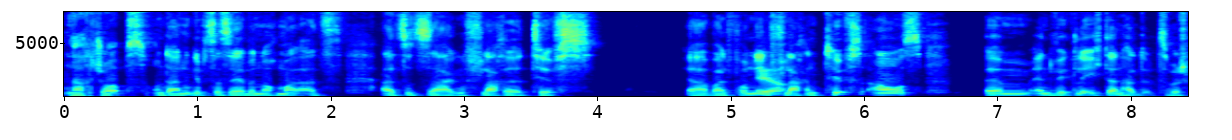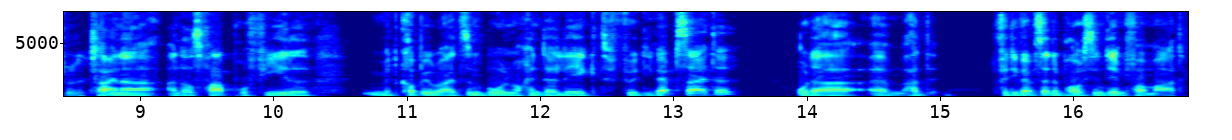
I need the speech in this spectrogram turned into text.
nach Jobs und dann gibt's dasselbe noch mal als als sozusagen flache TIFFs. Ja, weil von den Ja, flachen TIFFs aus, ähm, entwickle ich dann halt zum Beispiel kleiner, anderes Farbprofil mit Copyright-Symbol noch hinterlegt für die Webseite oder, ähm, halt für die Webseite brauche ich's in dem Format.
